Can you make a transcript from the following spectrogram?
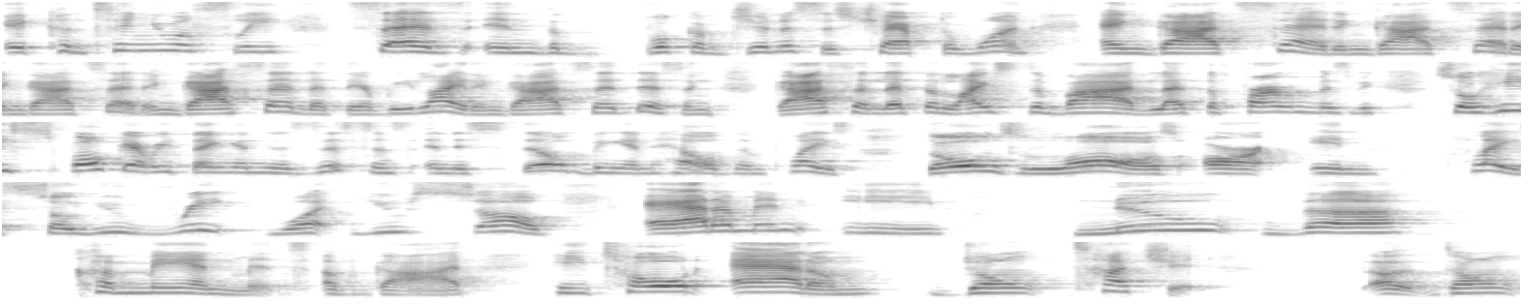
it continuously says in the book of Genesis, chapter one, and God said, and God said, and God said, and God said, let there be light, and God said this, and God said, let the lights divide, let the firmaments be. So he spoke everything in existence and is still being held in place. Those laws are in place. So you reap what you sow. Adam and Eve knew the commandments of God. He told Adam, don't touch it. Uh, don't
